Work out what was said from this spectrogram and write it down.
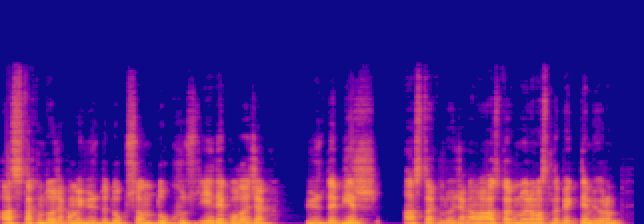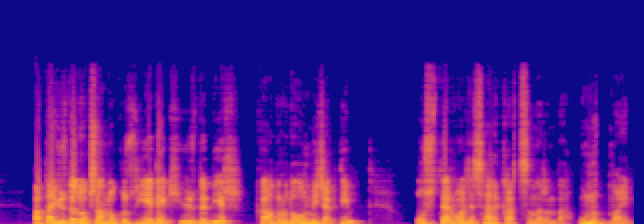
az takımda olacak ama %99 yedek olacak. %1 az takımda olacak ama az takımda oynamasını da beklemiyorum. Hatta %99 yedek %1 kadroda olmayacak diyeyim. Osterwolde sarı kart sınırında. Unutmayın.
